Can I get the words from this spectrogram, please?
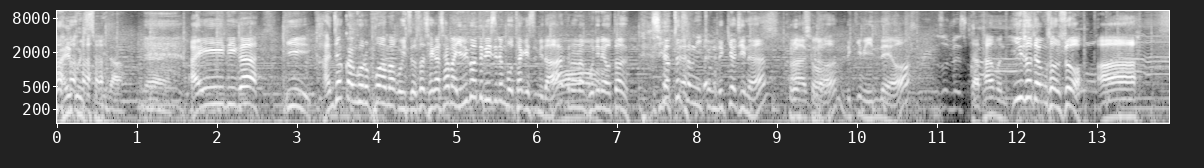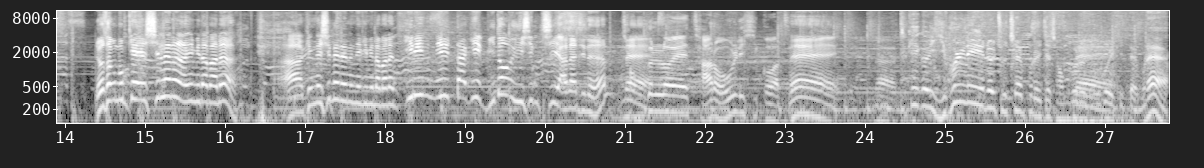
네, 알고 있습니다. 네. 아이디가 이 간접 광고를 포함하고 있어서 제가 차마 읽어드리지는 못하겠습니다. 그러나 본인의 어떤 직업 특성이 좀 느껴지는 그렇죠. 아, 그런 느낌이 있네요. 자 다음은 이소정 선수. 아 여성분께 실례는 아닙니다만은 아 굉장히 실례되는 얘기입니다만은 1인 1딱이 믿어 의심치 않아지는 네. 정글러에 잘 어울리실 것 같아요. 네. 네, 특히 그 이블린을 주 챔프로 이제 정글을 네. 들고 있기 때문에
